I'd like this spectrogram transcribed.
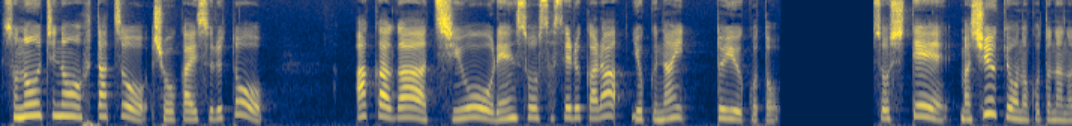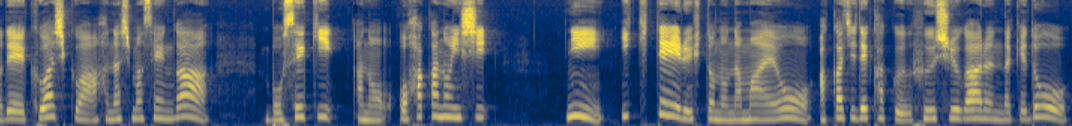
そのうちの2つを紹介すると赤が血を連想させるから良くないということ。そして、まあ、宗教のことなので詳しくは話しませんが墓石あのお墓の石に生きている人の名前を赤字で書く風習があるんだけど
